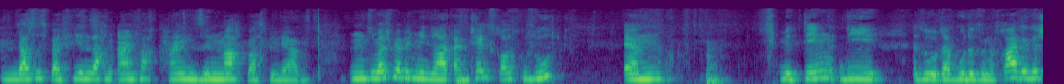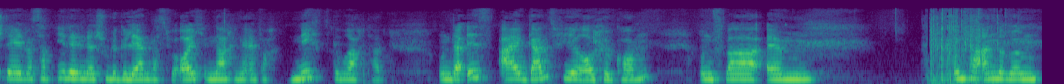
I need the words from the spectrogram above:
dass es bei vielen Sachen einfach keinen Sinn macht, was wir lernen. Und zum Beispiel habe ich mir gerade einen Text rausgesucht ähm, mit Dingen, die, also da wurde so eine Frage gestellt, was habt ihr denn in der Schule gelernt, was für euch im Nachhinein einfach nichts gebracht hat. Und da ist ganz viel rausgekommen. Und zwar ähm, unter anderem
